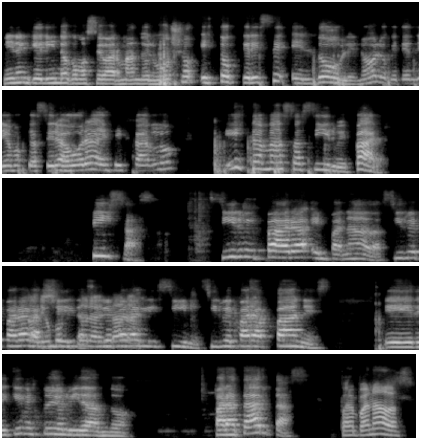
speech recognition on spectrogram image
Miren qué lindo cómo se va armando el bollo. Esto crece el doble, ¿no? Lo que tendríamos que hacer ahora es dejarlo. Esta masa sirve para pizzas, sirve para empanadas, sirve para galletas, sirve para glicines, sirve para panes. Eh, ¿De qué me estoy olvidando? Para tartas, Para empanadas.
